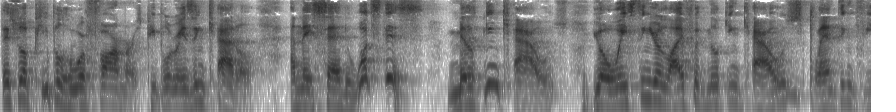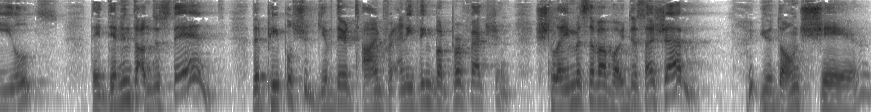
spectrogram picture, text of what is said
They saw people who were farmers, people raising cattle, and they said, What's this? Milking cows? You're wasting your life with milking cows, planting fields? They didn't understand that people should give their time for anything but perfection. Shlemus of Avodah Hashem. You don't share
